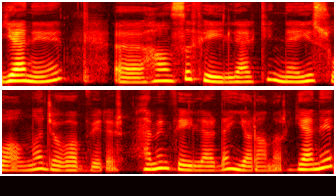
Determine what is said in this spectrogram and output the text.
Yəni ə, hansı feillər ki, nəyi sualına cavab verir, həmin feillərdən yaranır. Yəni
